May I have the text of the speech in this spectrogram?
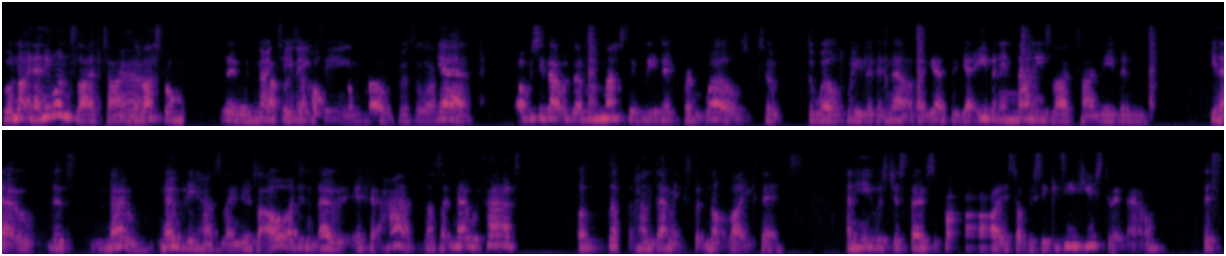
Well, not in anyone's lifetime. Yeah. The last one flu, and that was a whole 1918 was the last Yeah, one. obviously that was a massively different world to the world we live in now. I was like, yeah, so yeah, even in Nanny's lifetime, even you know, there's no nobody has Lane. He was like, oh, I didn't know if it had, and I was like, no, we've had other pandemics, but not like this. And he was just so surprised, obviously, because he's used to it now. This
